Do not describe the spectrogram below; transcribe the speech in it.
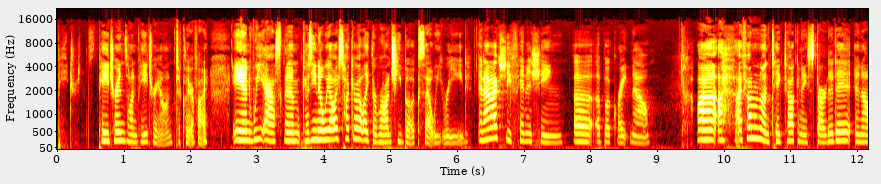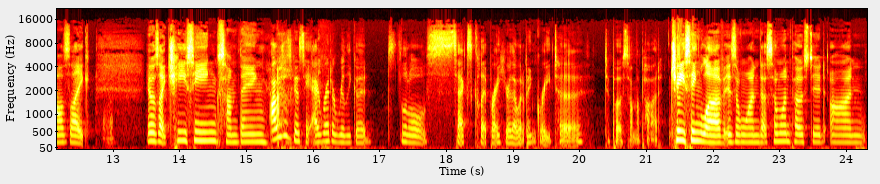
patrons patrons on Patreon to clarify, and we asked them because you know we always talk about like the raunchy books that we read. And I'm actually finishing a, a book right now. Uh, I, I found one on TikTok and I started it, and I was like, it was like chasing something. I was just gonna say I read a really good little sex clip right here that would have been great to to post on the pod. Chasing Love is the one that someone posted on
